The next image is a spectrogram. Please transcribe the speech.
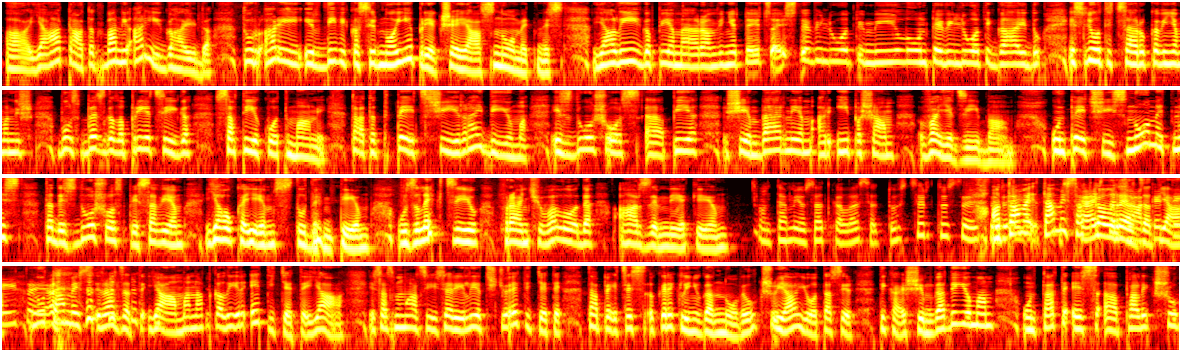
Uh, jā, tā tad mani arī gaida. Tur arī ir divi, kas ir no iepriekšējās nometnes. Jā, Līga, piemēram, viņa teica, es tevi ļoti mīlu un tevi ļoti gaidu. Es ļoti ceru, ka viņa man būs bezgala priecīga satiekot mani. Tātad pēc pēc šī raidījuma es došos pie šiem bērniem ar īpašām vajadzībām. Un pēc šīs nometnes tad es došos pie saviem jaukajiem studentiem uz lekciju franču valoda ārzemniekiem. Un tam jūs atkal esat uzcirtusies? A, tam, tam es atkal redzat, jā. jā. Nu, tam es redzat, jā, man atkal ir etiķete, jā. Es esmu mācījis arī lietišķu etiķete, tāpēc es krekliņu gan novilkšu, jā, jo tas ir tikai šim gadījumam, un tad es uh, palikšu,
